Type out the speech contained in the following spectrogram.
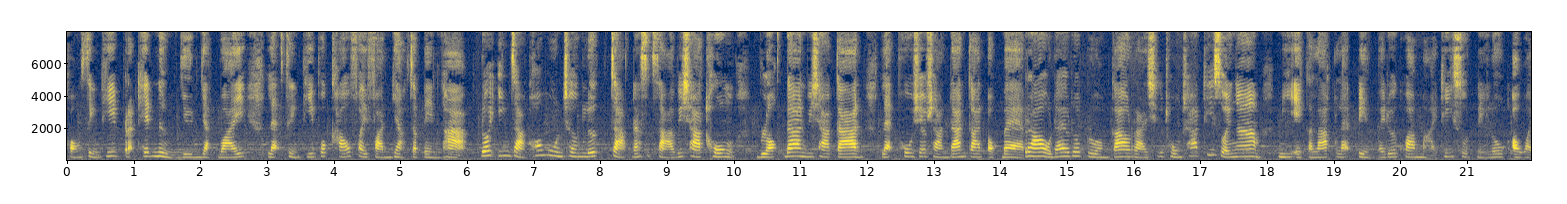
ของสิ่งที่ประเทศหนึ่งยืนหยัดไว้ และสิ่งที่พวกเขาใฝ่ฝันอยากจะเป็นค่ะ โดยอิงจากข้อมูลเชิงลึกจากนักศึกษาวิชาธงบล็อกด้านวิชาการ และผู้เชี่ยวชาญด้านการออกแบบ เราได้รวบรวม 9 รายชื่อธงชาติที่สวยงาม มีเอกลักษณ์ และเปลี่ยนไปด้วยความหมายที่สุดในโลกเอาไว้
